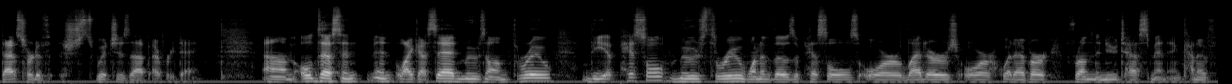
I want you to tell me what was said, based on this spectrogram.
that sort of switches up every day. Um, Old Testament, like I said, moves on through. The epistle moves through one of those epistles or letters or whatever from the New Testament and kind of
